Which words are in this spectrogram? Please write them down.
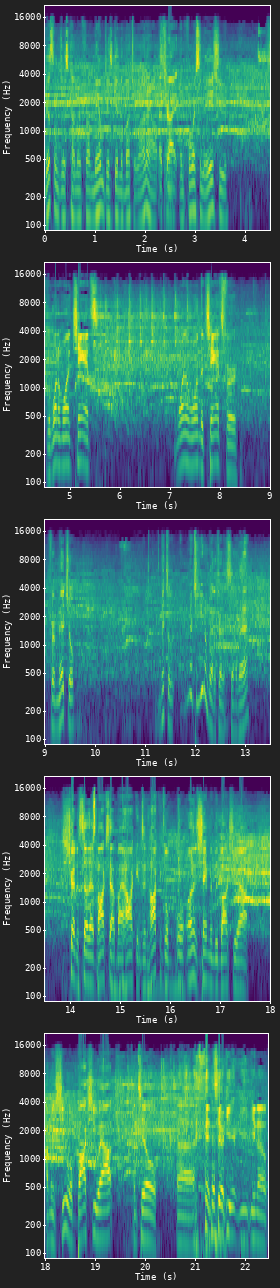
This one's just coming from them just getting a bunch of runouts. That's right. And forcing the issue. So the one on one chance. One on one the chance for for Mitchell. Mitchell Mitchell, you don't gotta try to sell that. She's trying to sell that box out by Hawkins, and Hawkins will, will unashamedly box you out. I mean, she will box you out until uh, until you, you you know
